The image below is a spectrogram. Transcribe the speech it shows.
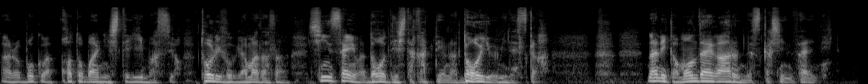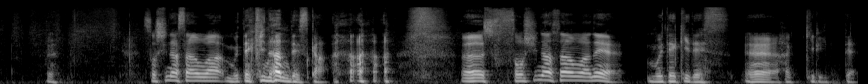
あの僕は言葉にして言いますよ。トリュフ山田さん審査員はどうでしたかっていうのはどういう意味ですか？何か問題があるんですか？審査員に。粗品さんは無敵なんですか？粗品さんはね無敵です、えー、はっきり言って。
